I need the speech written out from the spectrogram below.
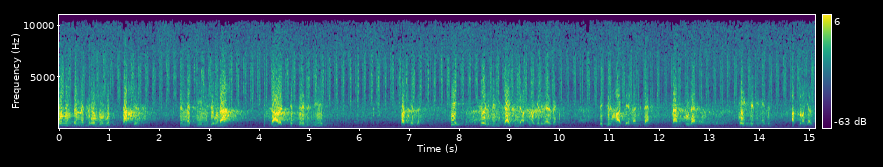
Onun ümmeti olduğumuz takdirde. Ümmetliğimizi ona isabet ettirebildiğimiz takdirde. Ki şöyle bir hikaye şimdi aklıma geliverdi. Bekir Hacı Efendi'den menkulen teyze dinledim. Aklıma geldi.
